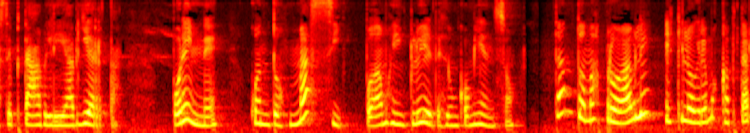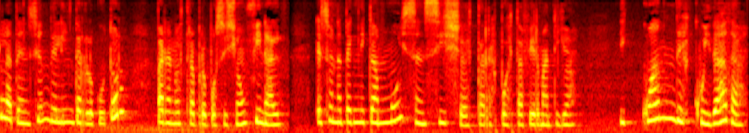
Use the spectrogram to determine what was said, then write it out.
aceptable, abierta. Por ende, cuantos más sí podamos incluir desde un comienzo, tanto más probable es que logremos captar la atención del interlocutor para nuestra proposición final. Es una técnica muy sencilla esta respuesta afirmativa. ¿Y cuán descuidada?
